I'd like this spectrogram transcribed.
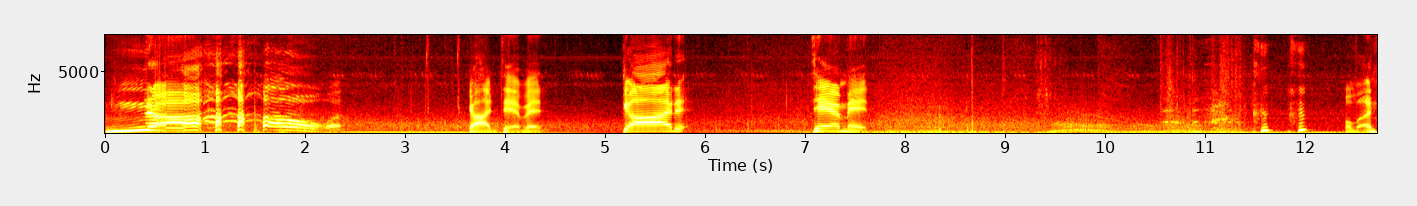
No! God damn it. God damn it. Hold on.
